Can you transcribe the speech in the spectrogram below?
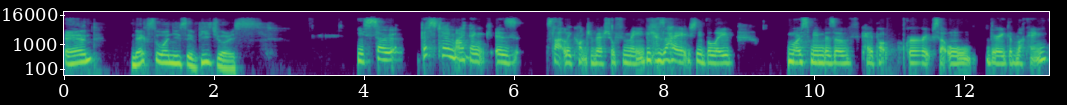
And next one is visuals. Yes, so this term I think is slightly controversial for me because I actually believe most members of K-pop groups are all very good looking.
